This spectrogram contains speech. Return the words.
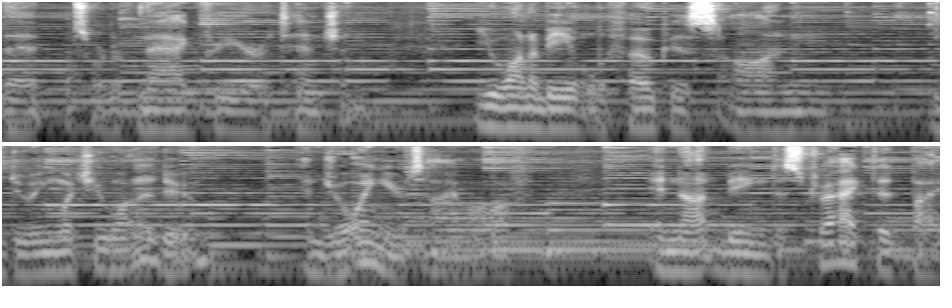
that sort of nag for your attention. You want to be able to focus on doing what you want to do, enjoying your time off, and not being distracted by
